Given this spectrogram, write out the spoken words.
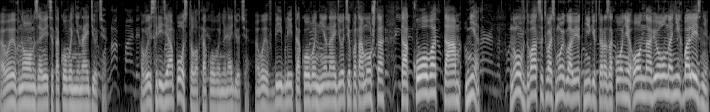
Вы в Новом Завете такого не найдете. Вы среди апостолов такого не найдете. Вы в Библии такого не найдете, потому что такого там нет. Ну, в 28 главе книги Второзакония он навел на них болезни.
